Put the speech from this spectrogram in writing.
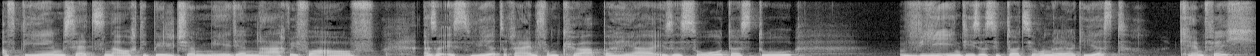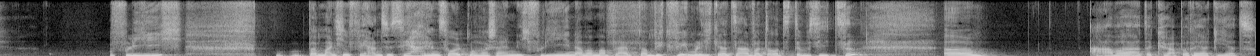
auf dem setzen auch die Bildschirmmedien nach wie vor auf. Also es wird rein vom Körper her, ist es so, dass du wie in dieser Situation reagierst. Kämpfe ich? Fliehe ich? Bei manchen Fernsehserien sollte man wahrscheinlich fliehen, aber man bleibt dann bequemlichkeitshalber trotzdem sitzen. Ähm, aber der Körper reagiert.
